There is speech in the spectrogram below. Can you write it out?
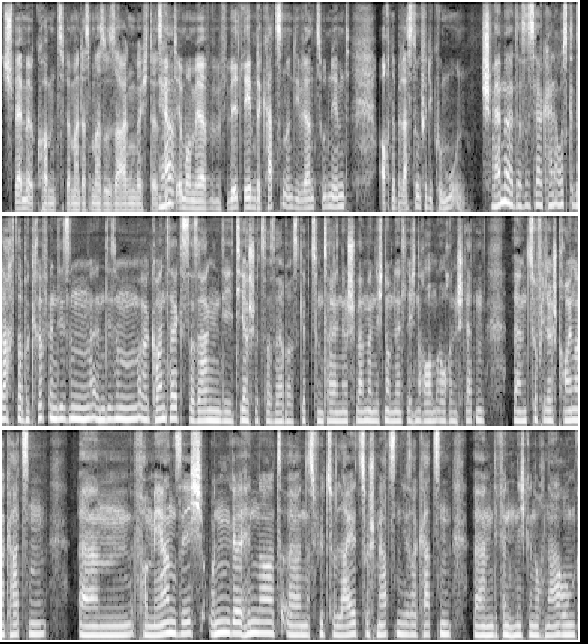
Schwemme kommt, wenn man das mal so sagen möchte. Es Ja. gibt immer mehr wildlebende Katzen und die werden zunehmend auch eine Belastung für die Kommunen. Schwämme, das ist ja kein ausgedachter Begriff in diesem, in diesem äh, Kontext. Da sagen die Tierschützer selber, es gibt zum Teil eine Schwämme, nicht nur im ländlichen Raum, auch in Städten. Ähm, zu viele Streunerkatzen ähm, vermehren sich ungehindert. Äh, und das führt zu Leid, zu Schmerzen dieser Katzen. Ähm, die finden nicht genug Nahrung.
